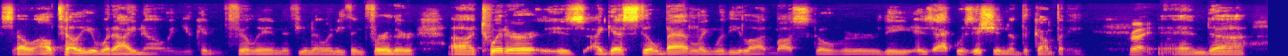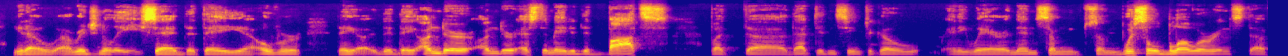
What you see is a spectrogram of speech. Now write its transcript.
So I'll tell you what I know, and you can fill in if you know anything further. Uh, Twitter is, I guess, still battling with Elon Musk over the his acquisition of the company. Right. And uh, you know, originally he said that they uh, over they they under underestimated that bots but uh, that didn't seem to go anywhere. And then some some whistleblower and stuff,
